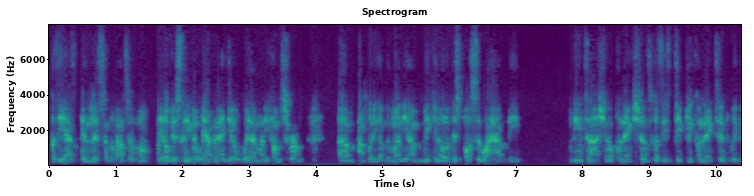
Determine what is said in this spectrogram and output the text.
because he has endless amounts of money. Obviously, you know, we have an idea of where that money comes from. Um, I'm putting up the money. I'm making all of this possible. I have the the international connections because he's deeply connected with,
